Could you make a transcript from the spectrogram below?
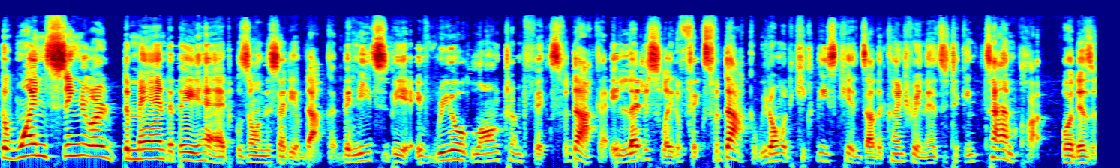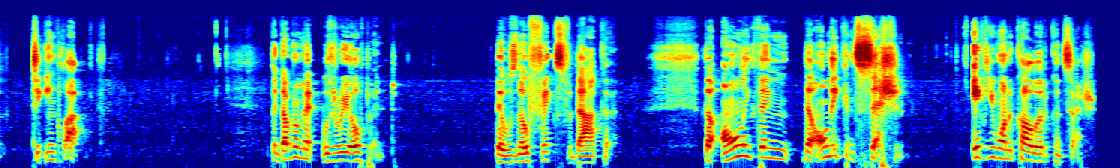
The one singular demand that they had was on this idea of DACA. There needs to be a real long-term fix for DACA, a legislative fix for DACA. We don't want to kick these kids out of the country and there's a ticking time clock, or there's a ticking clock. The government was reopened. There was no fix for DACA. The only thing, the only concession, if you want to call it a concession,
